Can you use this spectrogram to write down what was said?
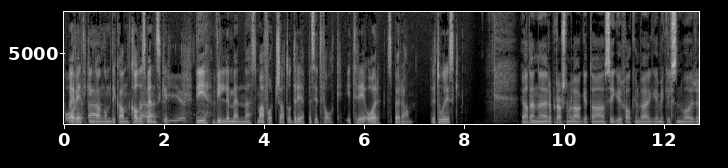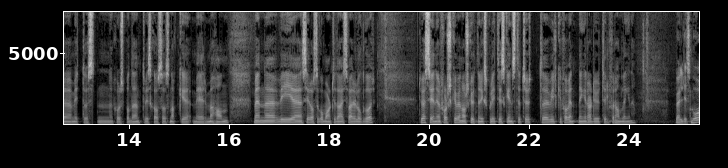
Og jeg vet ikke engang om de kan kalles uh, mennesker. De ville mennene som har fortsatt å drepe sitt folk i tre år, spør han retorisk. Ja, denne reportasjen var laget av Sigurd Falkenberg Mikkelsen, vår uh, Midtøsten-korrespondent. Vi skal også snakke mer med han. Men uh, vi sier også god morgen til deg, Sverre Loddgaard. Du er seniorforsker ved Norsk utenrikspolitisk institutt. Hvilke forventninger har du til forhandlingene? Veldig små.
